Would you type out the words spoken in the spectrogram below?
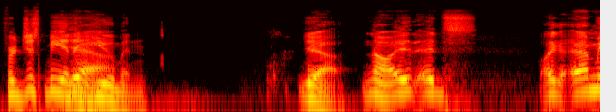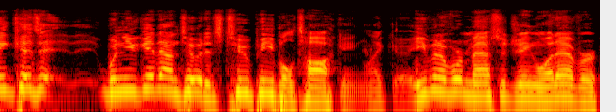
for just being Yeah. a human. Yeah, no, it, it's like I mean, because when you get down to it, it's two people talking. Like even if we're messaging, whatever,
